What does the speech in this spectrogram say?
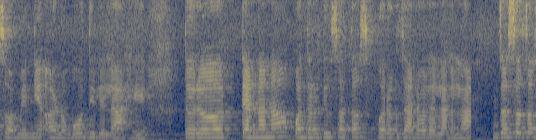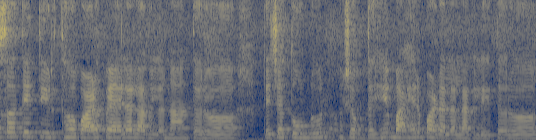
स्वामींनी अनुभव दिलेला आहे. तर त्यांना ना पंधरा दिवसातच फरक जाणवायला लागला. जसं जसं ते तीर्थ बाळ प्यायला लागलं ना तर त्याच्या तोंडून शब्द हे बाहेर पडायला लागले. तर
